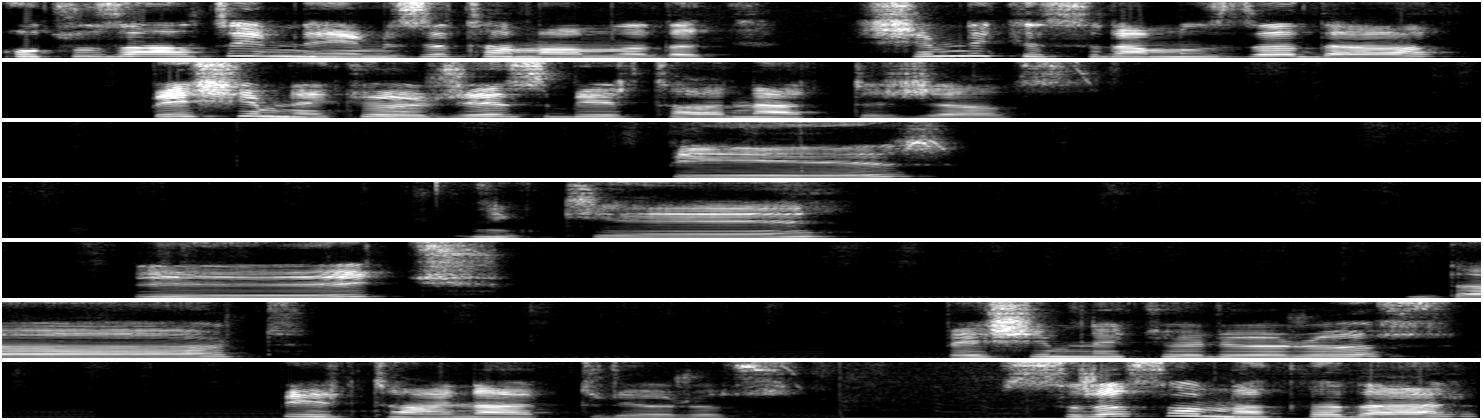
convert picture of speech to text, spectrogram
Otuz altı ilmeğimizi tamamladık. Şimdiki sıramızda da 5 ilmek öreceğiz. Bir tane arttıracağız. 1 2 3 4 5 ilmek örüyoruz. Bir tane arttırıyoruz. Sıra sonuna kadar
